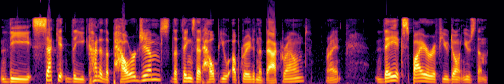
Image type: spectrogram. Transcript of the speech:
the second the kind of the power gems the things that help you upgrade in the background right they expire if you don't use them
